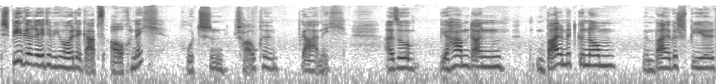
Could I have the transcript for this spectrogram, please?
Spielgeräte wie heute gab es auch nicht. Rutschen, Schaukeln, gar nicht. Also wir haben dann einen Ball mitgenommen, mit dem Ball gespielt.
